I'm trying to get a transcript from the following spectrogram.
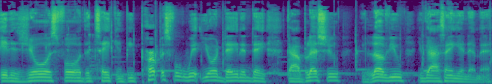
It is yours for the taking. Be purposeful with your day to day. God bless you. We love you. You guys hang in there, man.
